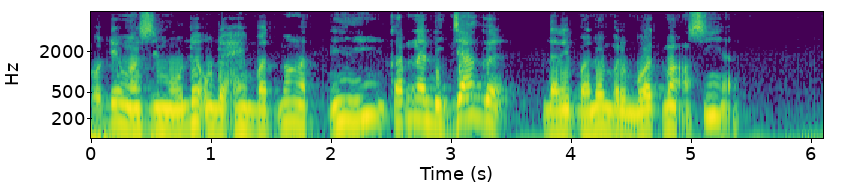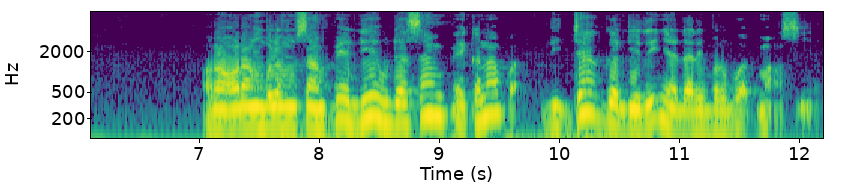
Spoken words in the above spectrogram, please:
kok dia masih muda udah hebat banget ini karena dijaga daripada berbuat maksiat Orang-orang belum sampai, dia sudah sampai. Kenapa? Dijaga dirinya dari berbuat maksiat.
